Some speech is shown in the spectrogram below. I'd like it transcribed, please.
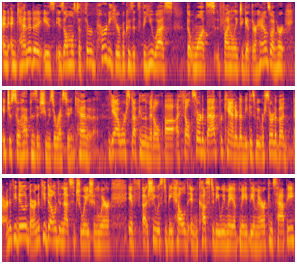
And, and Canada is, is almost a third party here because it's the U.S. that wants finally to get their hands on her. It just so happens that she was arrested in Canada. Yeah, we're stuck in the middle. Uh, I felt sort of bad for Canada because we were sort of a darn if you do and darn if you don't in that situation where if uh, she was to be held in custody, we may have made the Americans happy,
